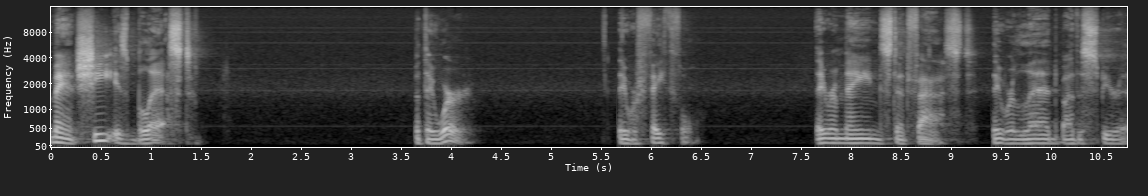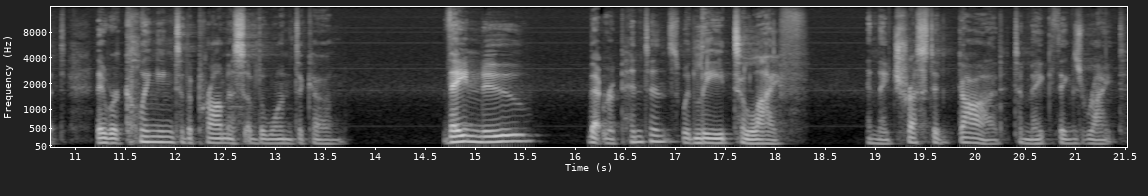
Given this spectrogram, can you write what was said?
man, she is blessed. But they were. They were faithful. They remained steadfast. They were led by the Spirit. They were clinging to the promise of the one to come. They knew that repentance would lead to life and they trusted God to make things right.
